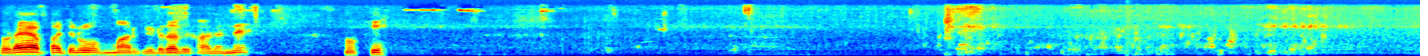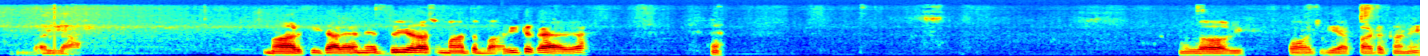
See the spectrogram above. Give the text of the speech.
ਥੋੜਾ ਜਿਹਾ ਆਪਾਂ ਚਲੋ ਮਾਰਕੀਟ ਦਾ ਦਿਖਾ ਦਿੰਨੇ ਓਕੇ। ਬੱਲਾ ਮਾਰਕੀਟ ਵਾਲਿਆਂ ਨੇ ਅੱਧੂ ਜਰਾ ਸਮਾਨ ਤਾਂ ਬਾਹਰ ਹੀ ਟਕਾਇਆ ਗਿਆ ਲਓ ਵੀ, ਪਹੁੰਚ ਗਏ ਆਪਾਂ ਟਿਕਾਣੇ।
